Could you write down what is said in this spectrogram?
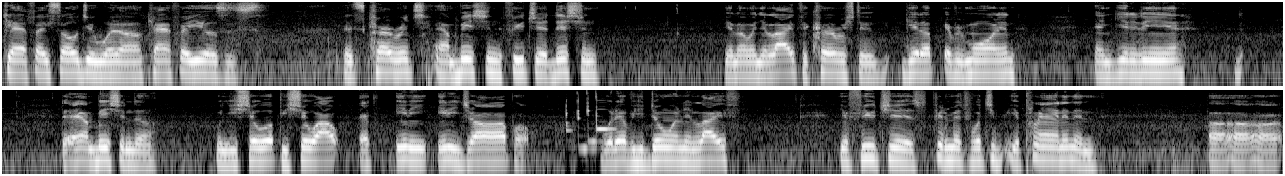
cafe soldier, what uh, cafe is is it's courage, ambition, future edition. You know, in your life, the courage to get up every morning and get it in. The ambition to, when you show up, you show out at any any job or whatever you're doing in life. Your future is pretty much what you, you're planning and uh, uh, uh,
